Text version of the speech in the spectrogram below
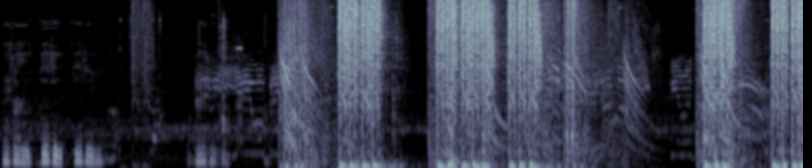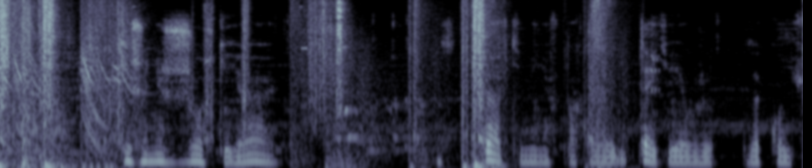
Бери, бери, бери. Бери. Какие же они жесткие, а? Оставьте меня в покое. Дайте я уже закончу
